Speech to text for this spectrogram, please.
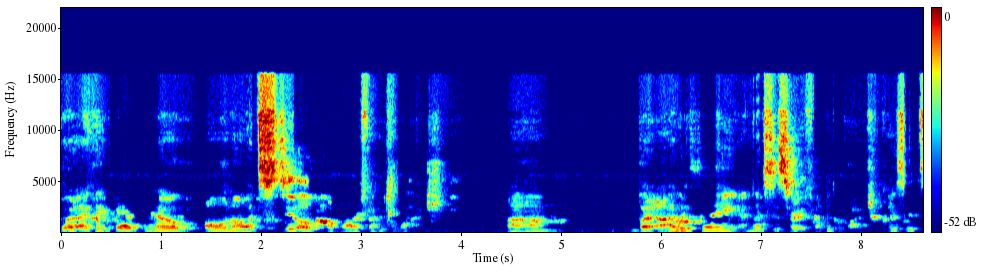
But I think that, you know, all in all, it's still a hard film to watch. Um, but I would say a necessary film to watch because it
